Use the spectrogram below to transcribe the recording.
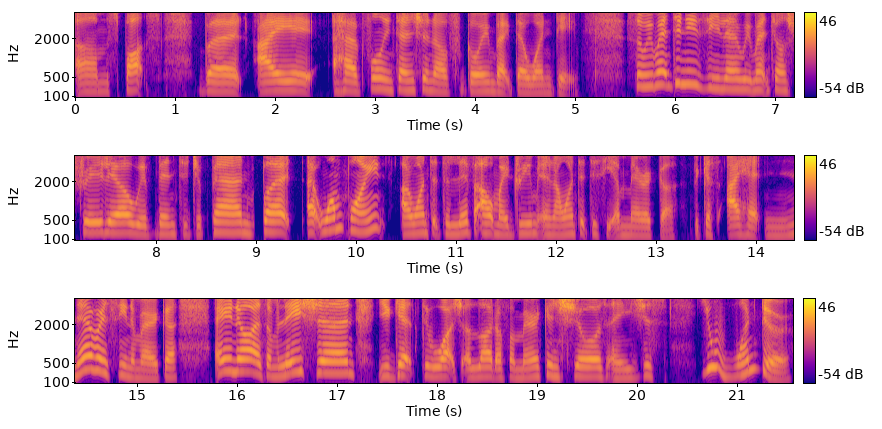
um, spots, but I have full intention of going back there one day. So we went to New Zealand, we went to Australia, we've been to Japan, but at one point I wanted to live out my dream and I wanted to see America because I had never seen America. And you know, as a Malaysian, you get to watch a lot of American shows and you just you wonder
